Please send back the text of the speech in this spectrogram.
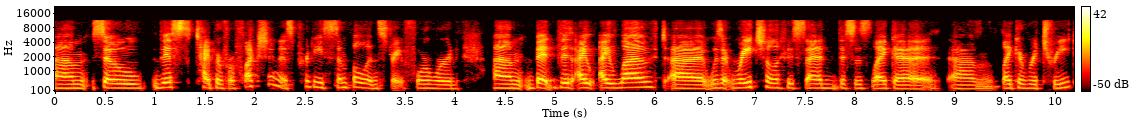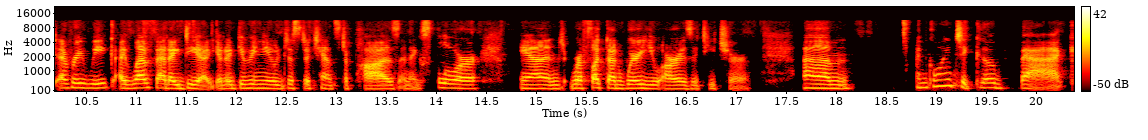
Um, so this type of reflection is pretty simple and straightforward. Um, but this, I, I loved, uh, was it Rachel who said this is like a um, like a retreat every week? I love that idea, you know, giving you just a chance to pause and explore and reflect on where you are as a teacher. Um, I'm going to go back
